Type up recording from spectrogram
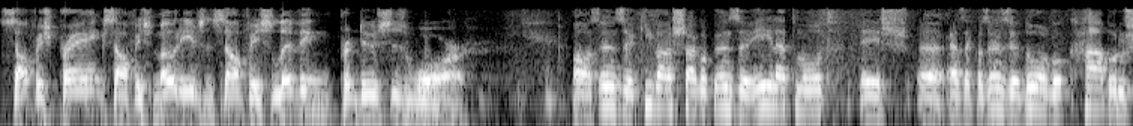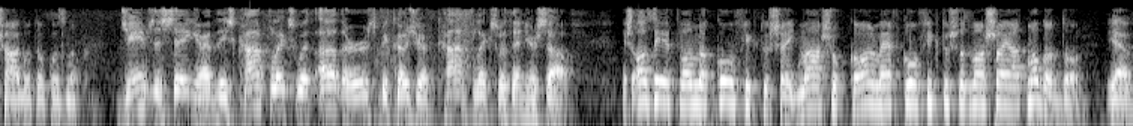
Selfish praying, selfish motives, and selfish living produces war. Az önző kívánságok, önző életmód és ezek az önző dolgok háborúságot okoznak. James is saying you have these conflicts with others because you have conflicts within yourself. És azért vannak konfliktusaid másokkal, mert konfliktusod van saját magaddal. You have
